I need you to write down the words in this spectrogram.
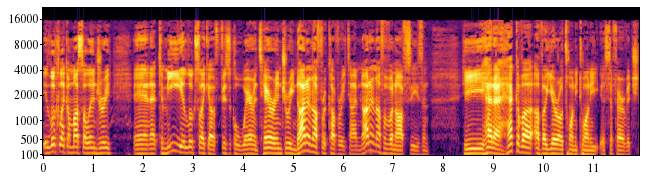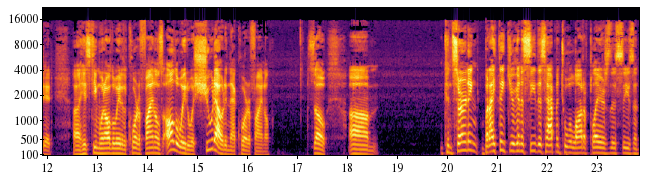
it looked like a muscle injury. And to me, it looks like a physical wear and tear injury. Not enough recovery time. Not enough of an off season. He had a heck of a of a Euro 2020. Uh, Seferovic did. Uh, his team went all the way to the quarterfinals, all the way to a shootout in that quarterfinal. So, um, concerning, but I think you're going to see this happen to a lot of players this season.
